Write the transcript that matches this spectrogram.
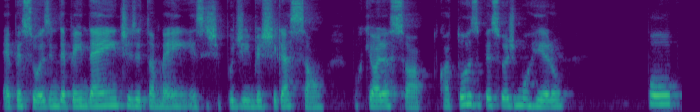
é, pessoas independentes e também esse tipo de investigação, porque olha só, 14 pessoas morreram por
